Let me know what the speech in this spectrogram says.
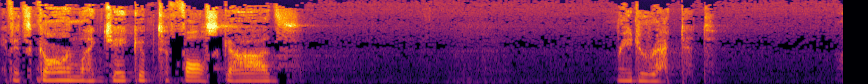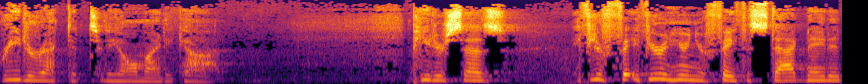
if it's gone like Jacob to false gods, redirect it. Redirect it to the Almighty God. Peter says, if you're, if you're in here and your faith is stagnated,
